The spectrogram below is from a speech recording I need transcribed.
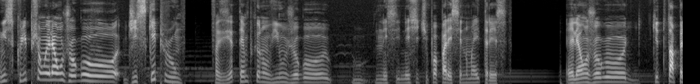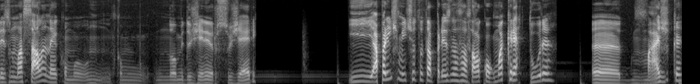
O Inscription ele é um jogo de escape room. Fazia tempo que eu não vi um jogo nesse, nesse tipo aparecer numa E3. Ele é um jogo que tu tá preso numa sala, né? Como, como o nome do gênero sugere. E aparentemente tu tá preso nessa sala com alguma criatura uh, mágica.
